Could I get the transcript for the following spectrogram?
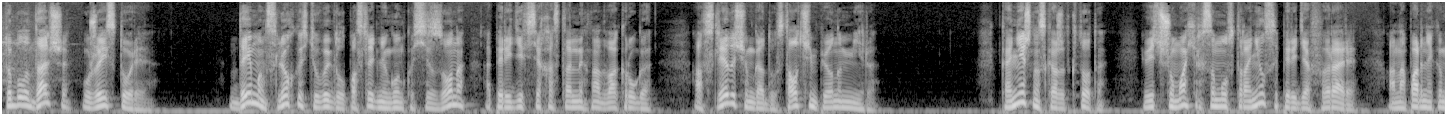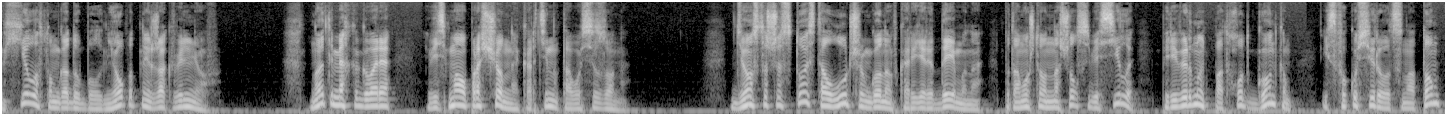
Что было дальше, уже история. Дэймон с легкостью выиграл последнюю гонку сезона, опередив всех остальных на два круга, а в следующем году стал чемпионом мира. Конечно, скажет кто-то, ведь Шумахер самоустранился, перейдя в Феррари, а напарником Хилла в том году был неопытный Жак Вильнев. Но это, мягко говоря, весьма упрощенная картина того сезона. 96-й стал лучшим гоном в карьере Дэймона, потому что он нашел себе силы перевернуть подход к гонкам и сфокусироваться на том,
